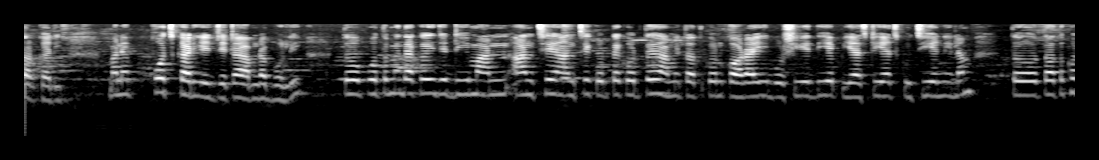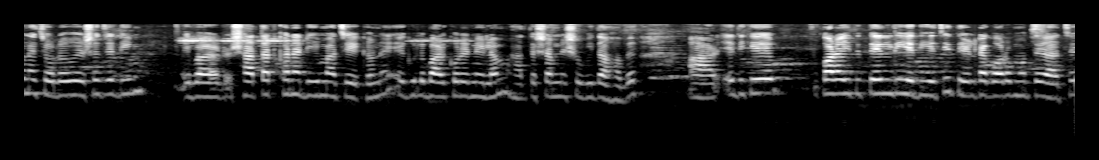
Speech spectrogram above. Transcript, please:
তরকারি মানে পোচ কারিয়ে যেটা আমরা বলি। তো প্রথমে দেখো এই যে ডিম আন, আনছে আনছে করতে করতে আমি ততক্ষণ কড়াই বসিয়ে দিয়ে পেঁয়াজ টিয়াজ কুচিয়ে নিলাম। তো ততক্ষণে চলেও এসেছে ডিম। এবার সাত আটখানা ডিম আছে এখানে, এগুলো বার করে নিলাম, হাতের সামনে সুবিধা হবে। আর এদিকে কড়াইতে তেল দিয়ে দিয়েছি, তেলটা গরম হতে আছে।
